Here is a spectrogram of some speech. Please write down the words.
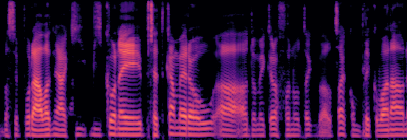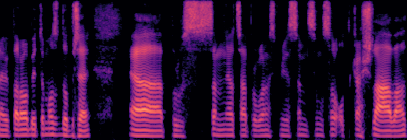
vlastně podávat nějaký výkony před kamerou a, a do mikrofonu, tak byla docela komplikovaná, nevypadalo by to moc dobře. Uh, plus jsem měl třeba problém s tím, že jsem se musel odkašlávat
